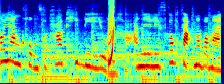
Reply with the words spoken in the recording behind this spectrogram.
ก็ยังคงสภาพที่ดีอยู่นะคะ อันนี้ลิสก็ซักมาประมาณ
